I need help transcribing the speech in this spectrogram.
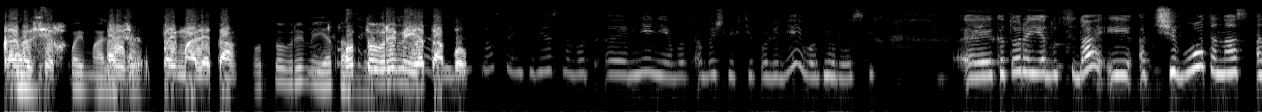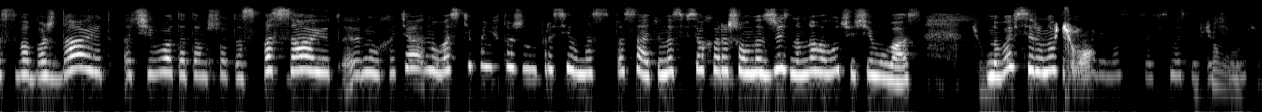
когда всех поймали там. поймали там. Вот то время я там Вот в то был. время я там был. Просто интересно вот э, мнение вот обычных типа людей, вот ну русских, э, которые едут сюда и от чего-то нас освобождают, от чего-то там что-то спасают. э, ну хотя, ну вас типа никто же не просил нас спасать. У нас все хорошо, у нас жизнь намного лучше, чем у вас. Почему? Но вы все равно Почему? приехали нас спасать. В смысле, Почему почему? лучше?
